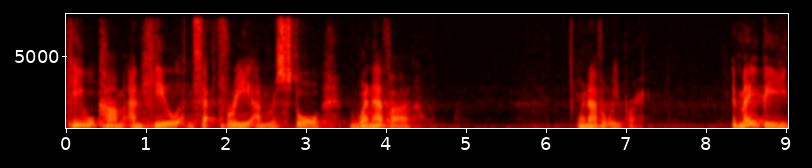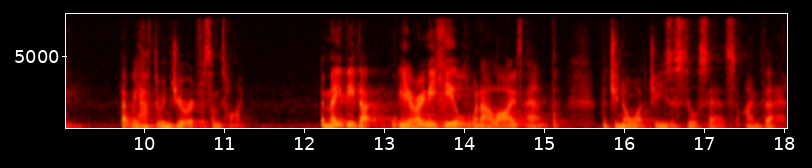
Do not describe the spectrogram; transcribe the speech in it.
He will come and heal and set free and restore whenever, whenever we pray. It may be that we have to endure it for some time. It may be that we are only healed when our lives end. But you know what? Jesus still says, I'm there.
